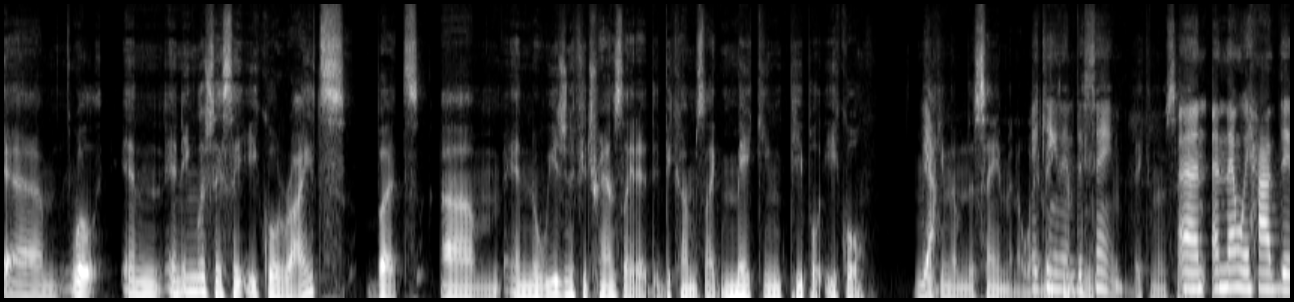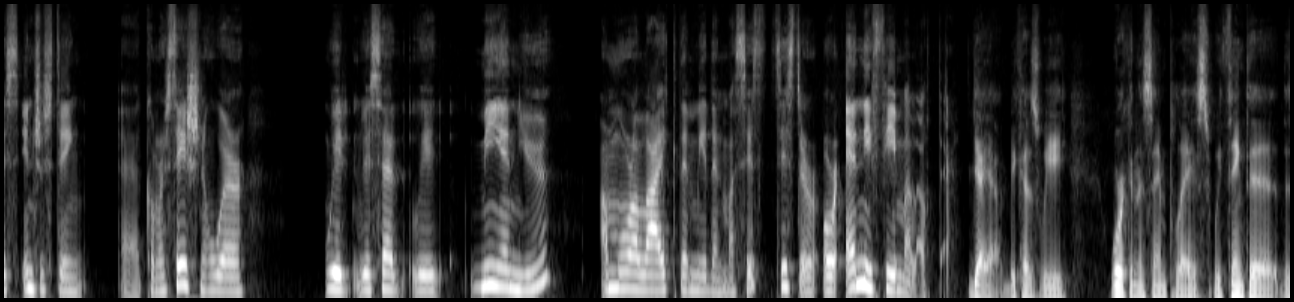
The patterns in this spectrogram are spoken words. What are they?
Um, well, in in English they say equal rights, but um, in Norwegian, if you translate it, it becomes like making people equal, Yeah. making them the same in a way, making them the e- same. making them same. and and then we had this interesting uh, conversation where we we said we me and you are more alike than me than my sis- sister or any female out there. yeah, yeah, because we work in the same place, we think the the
